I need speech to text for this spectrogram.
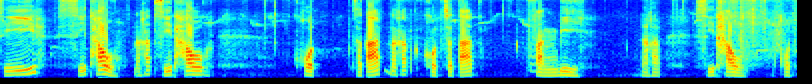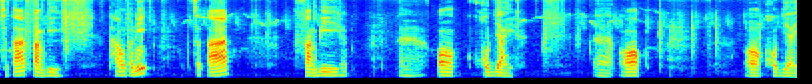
สีสีเทานะครับ สีเทาขดสตาร์ทนะครับขดสตาร์ทฝั่ง B นะครับ สีเทาขดสตาร์ทฝั่ง B เทาตัวนี้สตาร์ทฝั่ง B ครับ ออกขดใหญ่อออกออกขดใหญ่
